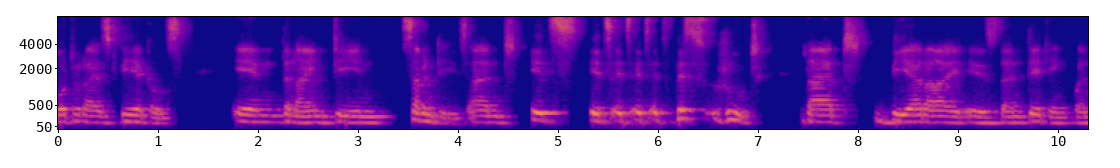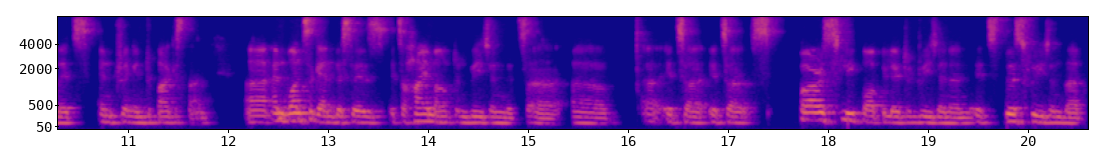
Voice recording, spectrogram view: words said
motorized vehicles in the 1970s. And it's, it's, it's, it's, it's this route that BRI is then taking when it's entering into Pakistan. Uh, and once again, this is it's a high mountain region. It's a uh, uh, it's a it's a sparsely populated region, and it's this region that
